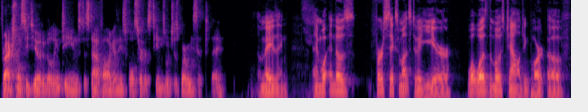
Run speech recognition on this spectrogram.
fractional CTO to building teams to staff aug and these full service teams, which is where we sit today. Amazing. And what in those first six months to a year, what was the most challenging part of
